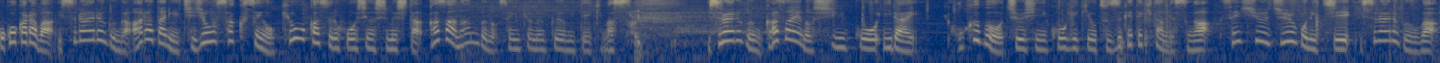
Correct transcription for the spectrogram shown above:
ここからはイスラエル軍が新たに地上作戦を強化する方針を示したガザ南部の戦況の行方を見ていきます、はい、イスラエル軍ガザへの侵攻以来北部を中心に攻撃を続けてきたんですが先週15日イスラエル軍は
